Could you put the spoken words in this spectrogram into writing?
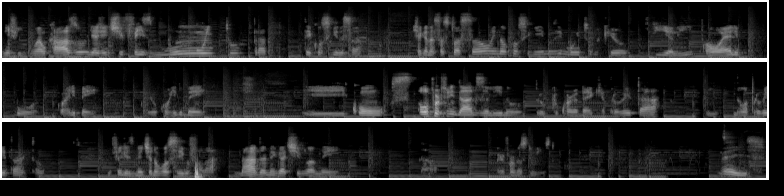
enfim, não é o caso. E a gente fez muito para ter conseguido essa chegar nessa situação e não conseguimos. E muito do que eu vi ali com a OL boa, com a OL bem, com o corrido bem, e com oportunidades ali no, pro, pro quarterback aproveitar e não aproveitar, então infelizmente eu não consigo falar nada da performance do Winston. É isso.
